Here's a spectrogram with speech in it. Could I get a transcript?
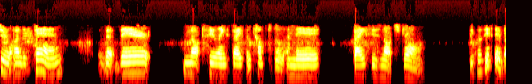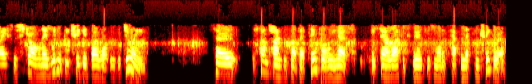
to understand that they're not feeling safe and comfortable and their base is not strong. Because if their base was strong, they wouldn't be triggered by what we were doing. So sometimes it's not that simple. You know, it's, it's our life experiences and what has happened that can trigger us.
